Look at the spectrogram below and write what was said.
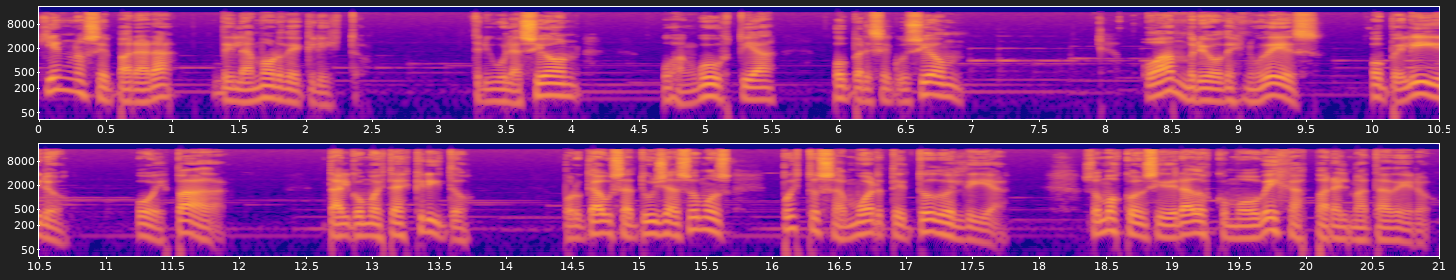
¿quién nos separará del amor de Cristo? ¿Tribulación o angustia? O persecución, o hambre o desnudez, o peligro, o espada, tal como está escrito. Por causa tuya somos puestos a muerte todo el día, somos considerados como ovejas para el matadero.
